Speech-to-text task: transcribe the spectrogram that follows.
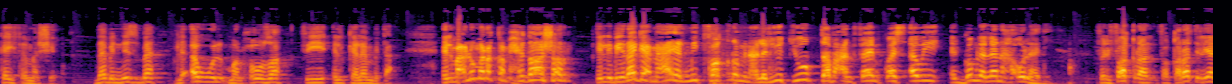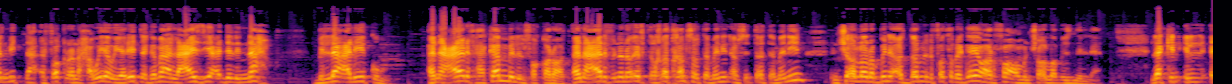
كيفما شئت. ده بالنسبة لأول ملحوظة في الكلام بتاعنا المعلومة رقم 11 اللي بيراجع معايا ال 100 فقرة من على اليوتيوب طبعا فاهم كويس قوي الجملة اللي أنا هقولها دي. في الفقرة الفقرات اللي هي ال 100 فقره نحوية ويا ريت يا جماعة اللي عايز يعدل النحو بالله عليكم. أنا عارف هكمل الفقرات. أنا عارف إن أنا وقفت لغاية 85 أو 86 إن شاء الله ربنا يقدرني الفترة الجاية وهرفعهم إن شاء الله بإذن الله. لكن ال...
